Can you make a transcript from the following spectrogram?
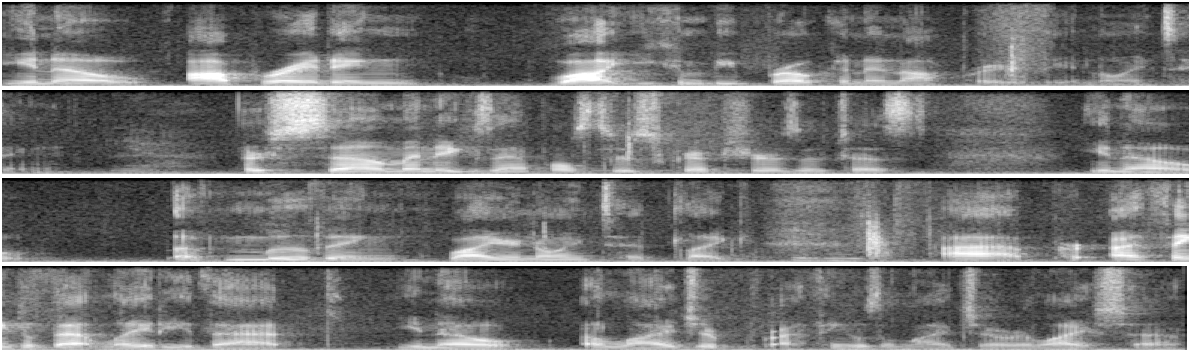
you know, operating while you can be broken and operating the anointing. Yeah. There's so many examples through scriptures of just, you know, of moving while you're anointed. Like, Mhm. uh, I think of that lady that, you know, Elijah, I think it was Elijah or Elisha.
